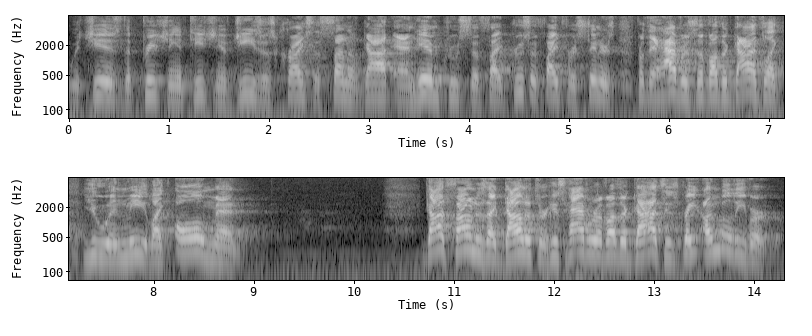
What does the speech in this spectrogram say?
which is the preaching and teaching of Jesus Christ, the Son of God, and Him crucified, crucified for sinners, for the havers of other gods like you and me, like all men. God found his idolater, his haver of other gods, his great unbeliever,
